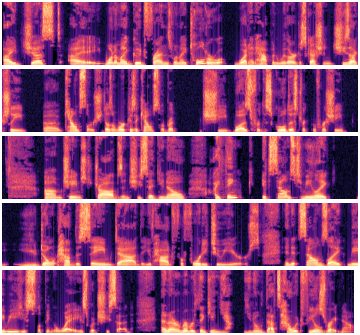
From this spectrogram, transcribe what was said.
I just, I, one of my good friends, when I told her what, what had happened with our discussion, she's actually a counselor. She doesn't work as a counselor, but she was for the school district before she um, changed jobs. And she said, you know, I think it sounds to me like you don't have the same dad that you've had for 42 years. And it sounds like maybe he's slipping away, is what she said. And I remember thinking, yeah, you know, that's how it feels right now.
